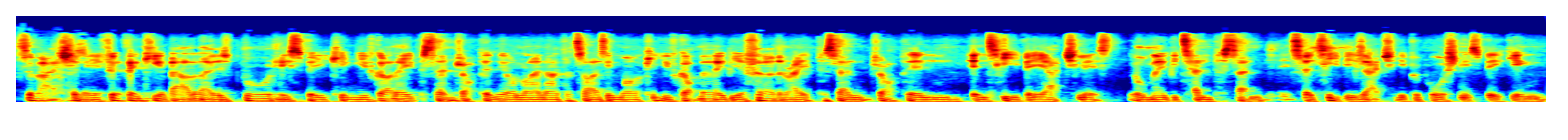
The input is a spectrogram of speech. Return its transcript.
So actually, if you're thinking about those broadly speaking, you've got an 8% drop in the online advertising market. You've got maybe a further 8% drop in, in TV, actually, it's, or maybe 10%. So TV is actually proportionally speaking,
